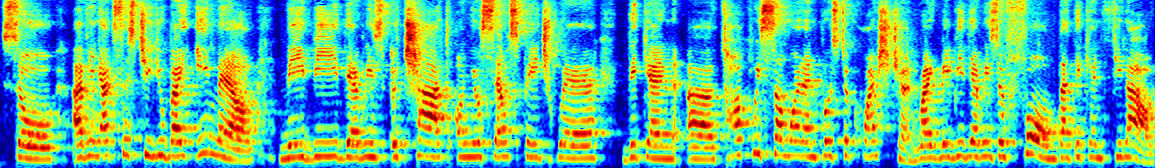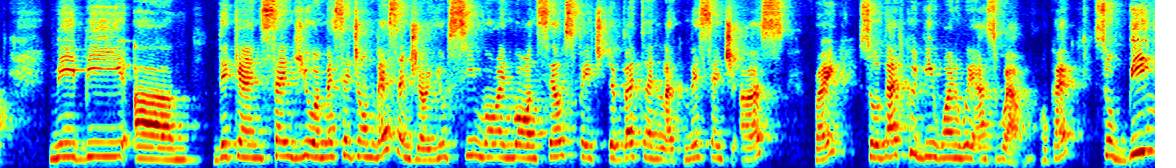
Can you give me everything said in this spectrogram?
So having access to you by email maybe there is a chat on your sales page where they can uh, talk with someone and post a question right? Maybe there is a form that they can fill out. Maybe um, they can send you a message on messenger. You'll see more and more on sales page the button like message us right? So that could be one way as well. Okay. So being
